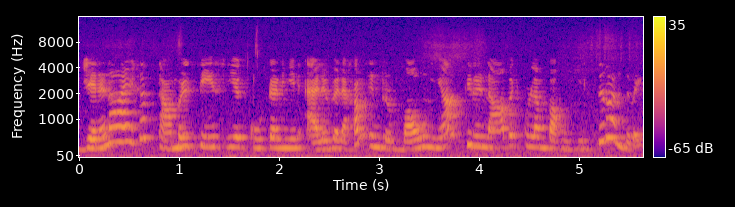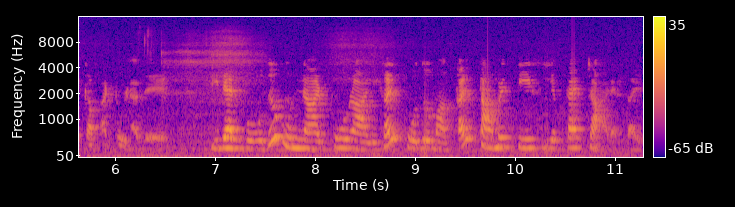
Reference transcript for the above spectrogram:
ஜனநாயக தமிழ் தேசிய கூட்டணியின் அலுவலகம் இன்று வவுனியா திருநாவற்குளம் பகுதியில் திறந்து வைக்கப்பட்டுள்ளது. இதன்போது முன்னாள் போராளிகள் பொதுமக்கள் தமிழ் தேசிய பிரச்சாரர்கள்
